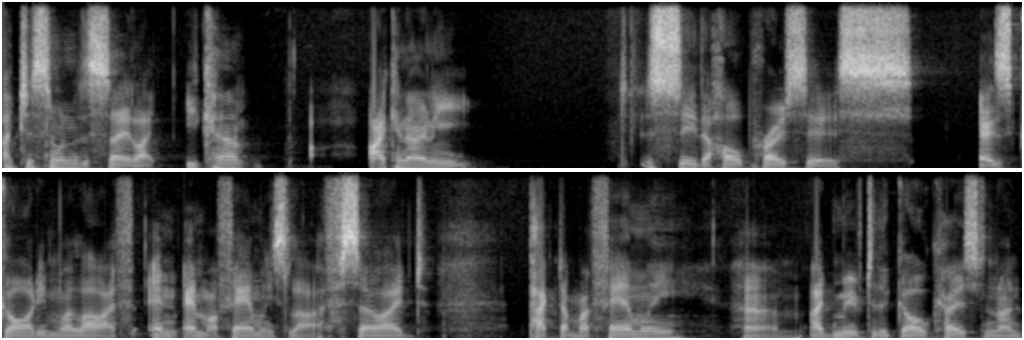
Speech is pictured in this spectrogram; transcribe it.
I just wanted to say, like, you can't, I can only see the whole process as God in my life and, and my family's life. So I'd packed up my family. Um, I'd moved to the Gold Coast and I'd,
